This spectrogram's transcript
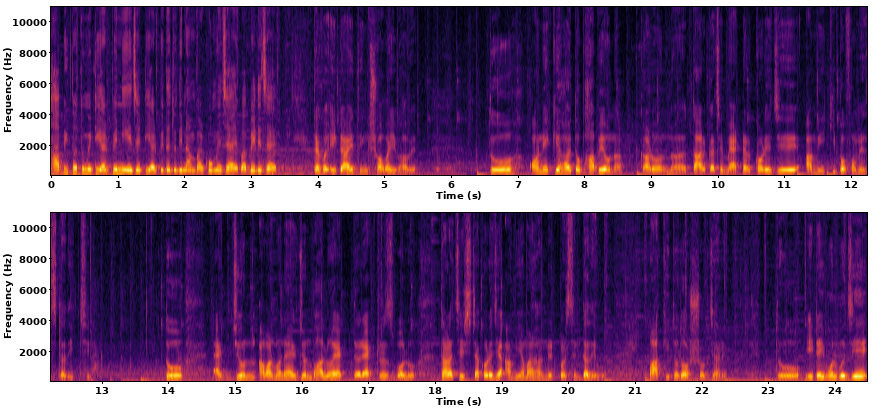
ভাবি তো তুমি টিআরপি নিয়ে যে টিআরপিতে যদি নাম্বার কমে যায় বা বেড়ে যায়। দেখো, এটা আই থিঙ্ক সবাই ভাবে। তো অনেকে হয়তো ভাবেও না, কারণ তার কাছে ম্যাটার করে যে আমি কি পারফরমেন্সটা দিচ্ছি। তো একজন, আমার মনে হয় একজন ভালো অ্যাক্টর অ্যাক্ট্রেস বলো, তারা চেষ্টা করে যে আমি আমার হান্ড্রেড পার্সেন্টটা দেবো। বাকি তো দর্শক জানে। তো এটাই বলব যে,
